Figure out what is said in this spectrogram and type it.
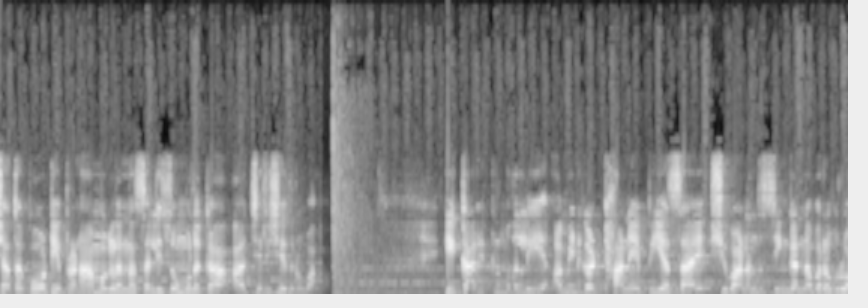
ಶತಕೋಟಿ ಪ್ರಣಾಮಗಳನ್ನು ಸಲ್ಲಿಸುವ ಮೂಲಕ ಆಚರಿಸಿದರು. ಈ ಕಾರ್ಯಕ್ರಮದಲ್ಲಿ ಅಮೀನ್ಗಢ್ ಠಾಣೆ ಪಿಎಸ್ಐ ಶಿವಾನಂದ ಸಿಂಗನ್ನವರವರು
